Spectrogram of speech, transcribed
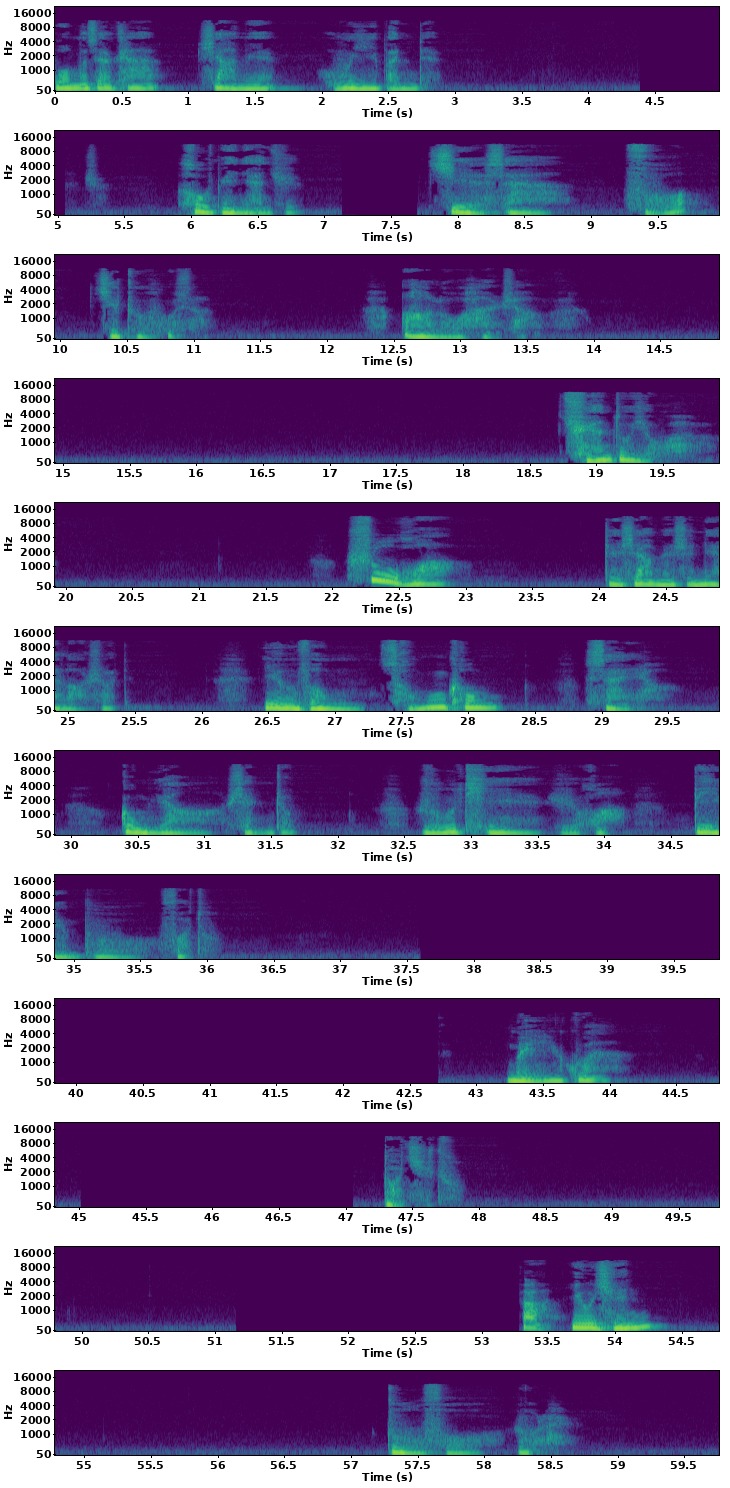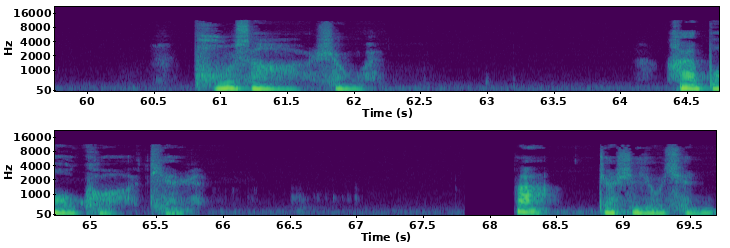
我们再看下面无一本的后边两句：借三佛。记住菩萨，阿罗汉上啊，全都有啊。树花，这下面是念老说的：“应风从空散扬，供养深重，如天羽化，遍布佛土。”每一关到基础啊，有情诸佛如来、菩萨声闻，还包括天人。啊，这是有情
